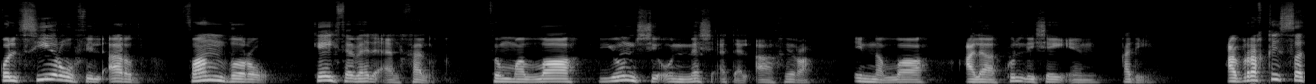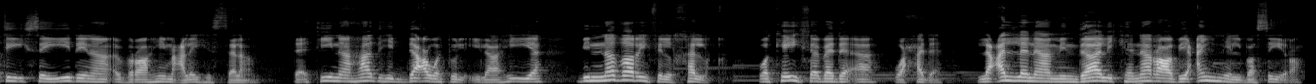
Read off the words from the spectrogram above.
قل سيروا في الأرض فانظروا كيف بدأ الخلق. ثم الله ينشئ النشأة الآخرة. إن الله على كل شيء قدير. عبر قصة سيدنا إبراهيم عليه السلام تأتينا هذه الدعوة الإلهية بالنظر في الخلق وكيف بدأ وحدث. لعلنا من ذلك نرى بعين البصيرة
